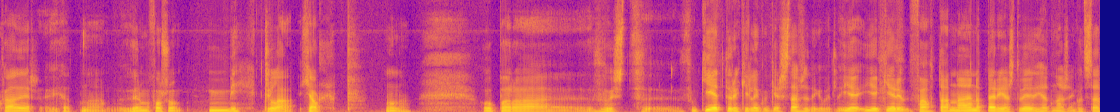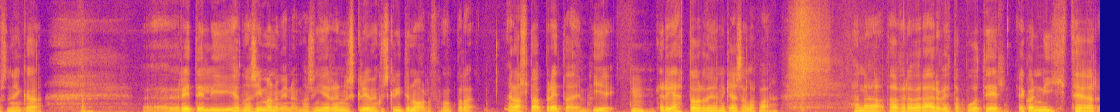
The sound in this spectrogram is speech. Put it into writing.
hvað er hérna, við erum að fá svo mikla hjálp núna. Og bara, þú veist þú getur ekki lengur að gera stafsendingavillu ég, ég gerir fátt annað en að berjast við hérna einhvern stafsendinga uh, ritil í hérna símanum mínum, þar sem ég er að skrifa einhver skrítin orð. Og bara er alltaf að breyta þeim í mm. rétt orði en ekki að salapa þannig að það fyrir að vera erfitt að búa til eitthvað nýtt þegar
